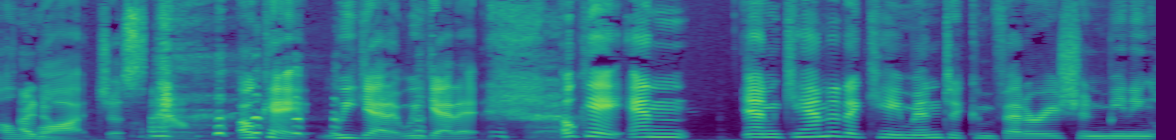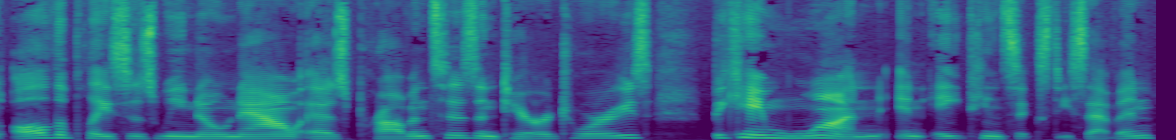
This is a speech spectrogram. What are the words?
a lot just now. okay, we get it. We get it. Okay, and and Canada came into confederation, meaning all the places we know now as provinces and territories became one in 1867.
